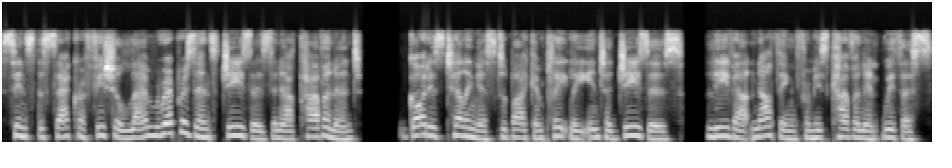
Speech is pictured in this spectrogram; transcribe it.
Since the sacrificial lamb represents Jesus in our covenant, God is telling us to buy completely into Jesus, leave out nothing from his covenant with us,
